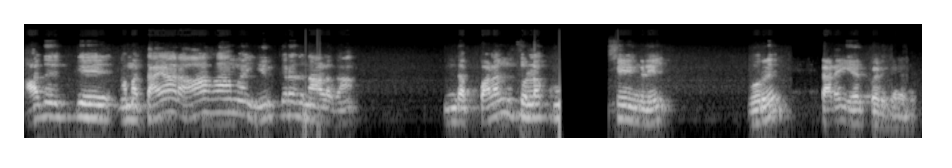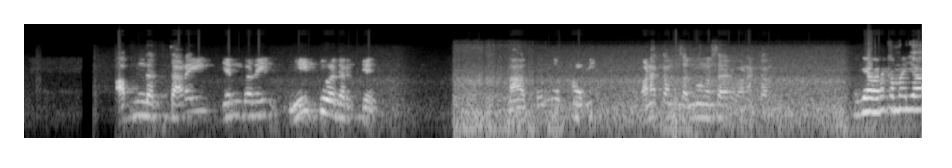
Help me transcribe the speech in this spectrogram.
அதுக்கு நம்ம தயார் ஆகாம இருக்கிறதுனால தான் இந்த பலன் சொல்லக்கூடிய விஷயங்களில் ஒரு தடை ஏற்படுகிறது. அந்த தடை என்பதை நீக்குவதற்கு நான் சொன்ன மாதிரி வணக்கம் சண்முகம் சார் வணக்கம். ஐயா வணக்கம் ஐயா.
